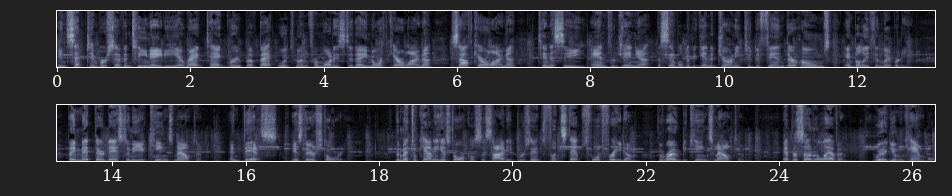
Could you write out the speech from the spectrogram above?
In September 1780, a ragtag group of backwoodsmen from what is today North Carolina, South Carolina, Tennessee, and Virginia assembled to begin a journey to defend their homes and belief in liberty. They met their destiny at Kings Mountain, and this is their story. The Mitchell County Historical Society presents Footsteps for Freedom The Road to Kings Mountain. Episode 11 William Campbell.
